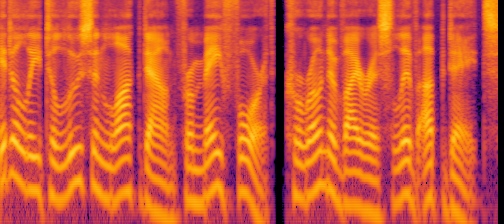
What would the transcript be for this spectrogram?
Italy to loosen lockdown from May 4, coronavirus live updates.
